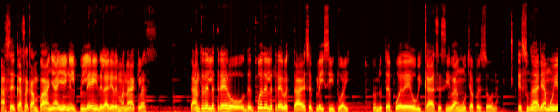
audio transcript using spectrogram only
hacer casa campaña ahí en el play del área de Manaclas. Antes del letrero, después del letrero está ese playcito ahí, donde usted puede ubicarse si van muchas personas. Es un área muy,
